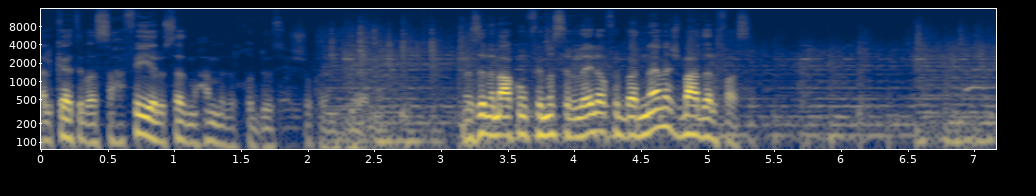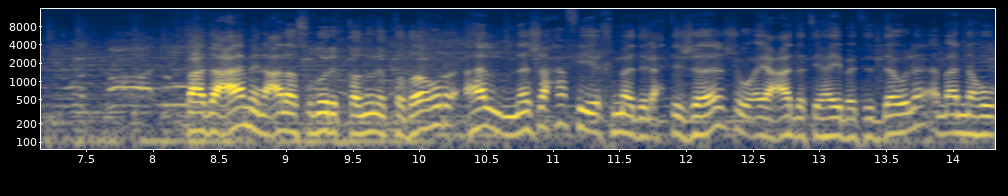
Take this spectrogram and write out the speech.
الكاتب الصحفي الأستاذ محمد القدوسي. شكرا. جزيلا ما زلنا معكم في مصر الليلة وفي البرنامج بعد الفاصل. بعد عام على صدور قانون التظاهر هل نجح في إخماد الاحتجاج وإعادة هيبة الدولة أم أنه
